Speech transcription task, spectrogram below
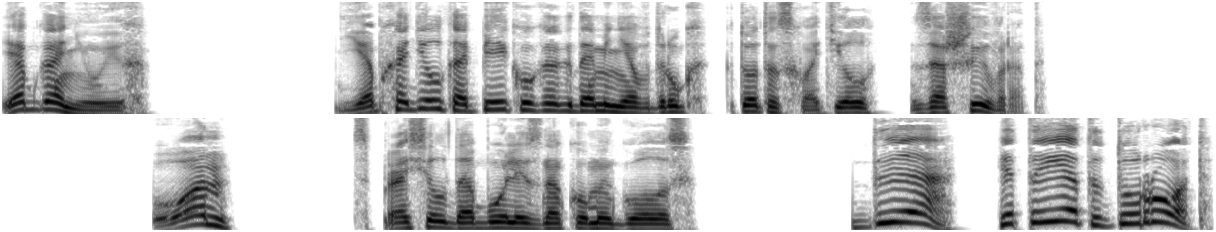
и обгоню их. Я обходил копейку, когда меня вдруг кто-то схватил за шиворот. «Он?» — спросил до боли знакомый голос. «Да, это этот урод!»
